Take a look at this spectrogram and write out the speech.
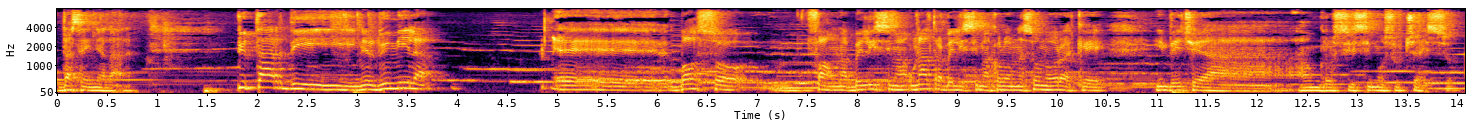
da segnalare. Più tardi, nel 2000, eh, Bosso fa una bellissima, un'altra bellissima colonna sonora che invece ha, ha un grossissimo successo.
